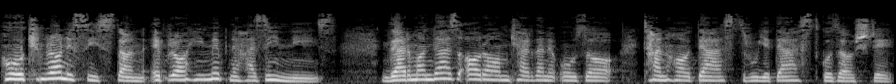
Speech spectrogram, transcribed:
حکمران سیستان ابراهیم ابن هزین نیز درمانده از آرام کردن اوضاع تنها دست روی دست گذاشته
